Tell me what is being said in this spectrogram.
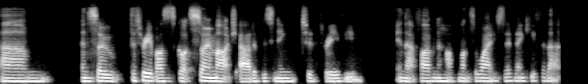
Um, and so the three of us got so much out of listening to the three of you in that five and a half months away. So thank you for that.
